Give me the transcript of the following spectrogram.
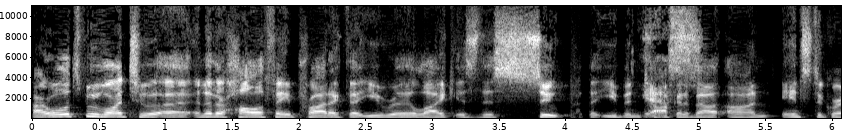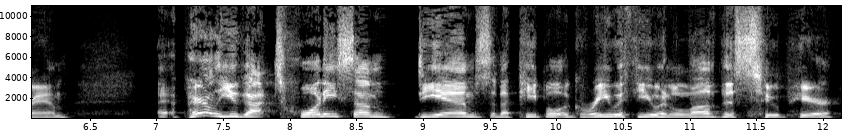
All right, well, let's move on to uh, another Hall of Fame product that you really like is this soup that you've been yes. talking about on Instagram apparently you got 20 some DMs that people agree with you and love this soup here.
